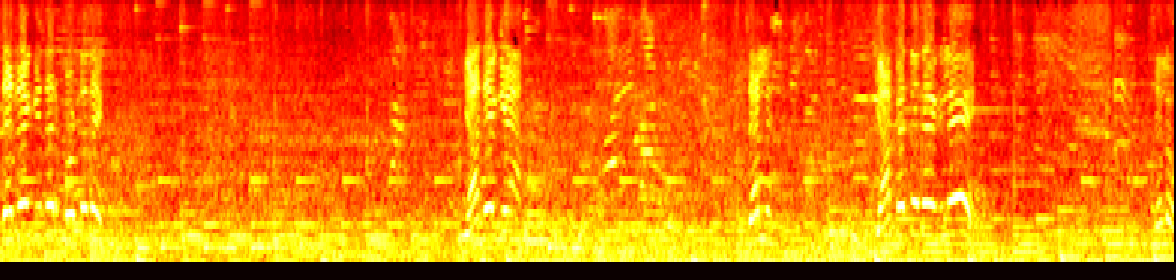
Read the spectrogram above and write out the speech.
इधर देख, इधर फ़ोटो देख। यहाँ देख यहाँ। चल, यहाँ पे तो देख ले। चलो।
